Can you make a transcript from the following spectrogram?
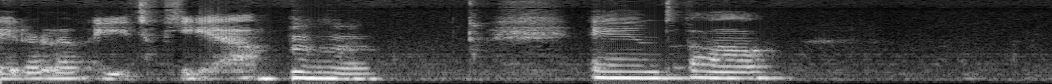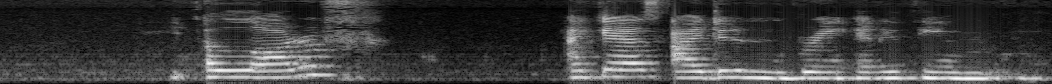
later than 8 p.m. Mm-hmm. And uh, a lot of, I guess I didn't bring anything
